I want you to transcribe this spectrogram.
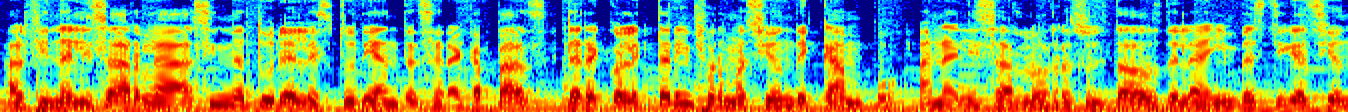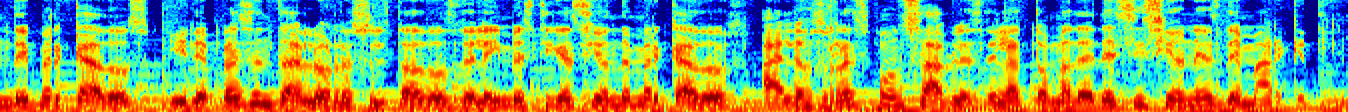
Al finalizar la asignatura, el estudiante será capaz de recolectar información de campo, analizar los resultados de la investigación de mercados y de presentar los resultados de la investigación de mercados a los responsables de la toma de decisiones de marketing.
